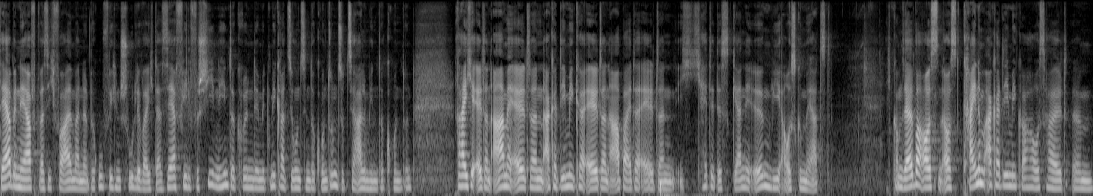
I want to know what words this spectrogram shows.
derbe nervt, was ich vor allem an der beruflichen Schule, weil ich da sehr viel verschiedene Hintergründe mit Migrationshintergrund und sozialem Hintergrund und reiche Eltern, arme Eltern, Akademikereltern, Arbeitereltern, ich hätte das gerne irgendwie ausgemerzt. Ich komme selber aus, aus keinem Akademikerhaushalt. Ähm,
